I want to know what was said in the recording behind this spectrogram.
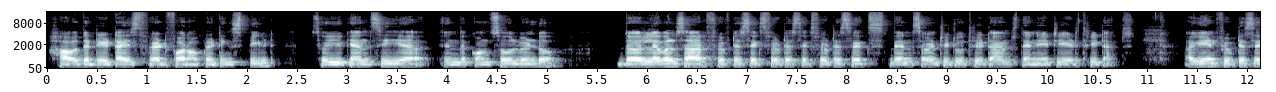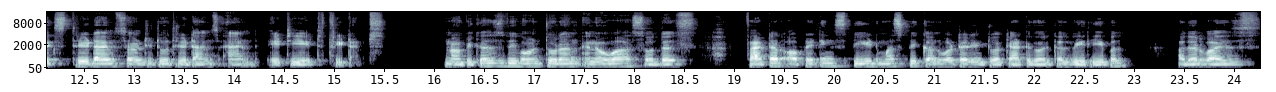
how the data is fed for operating speed. So you can see here in the console window the levels are 56 56 56 then 72 three times then 88 three times again 56 three times 72 three times and 88 three times now because we want to run ANOVA, so this factor operating speed must be converted into a categorical variable. Otherwise,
